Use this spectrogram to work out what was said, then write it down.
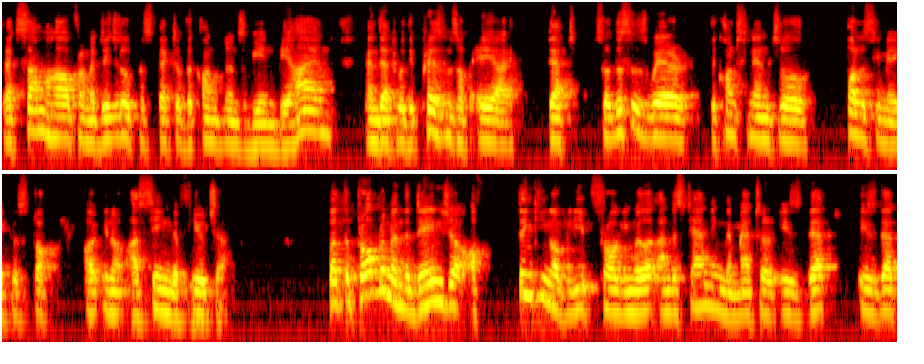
that somehow from a digital perspective, the continent's being behind and that with the presence of AI, that, so this is where the continental policymakers talk, or, you know, are seeing the future. But the problem and the danger of thinking of leapfrogging without understanding the matter is that is that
